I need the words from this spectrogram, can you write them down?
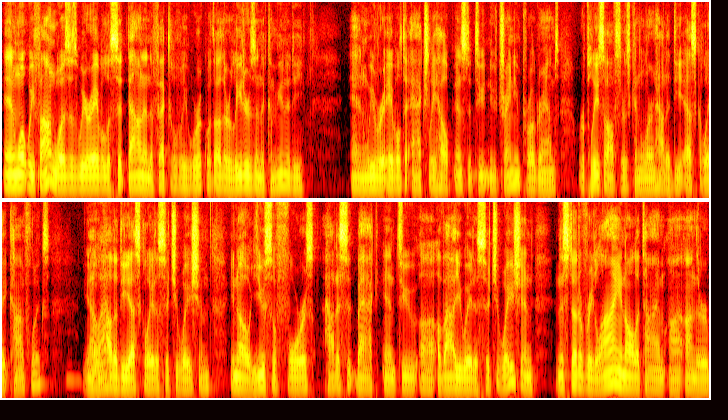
and what we found was is we were able to sit down and effectively work with other leaders in the community and we were able to actually help institute new training programs where police officers can learn how to de-escalate conflicts you know oh, wow. how to de-escalate a situation you know use of force how to sit back and to uh, evaluate a situation and instead of relying all the time on, on their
